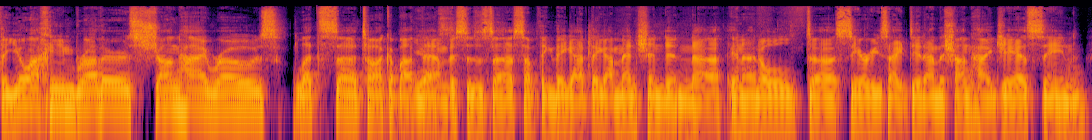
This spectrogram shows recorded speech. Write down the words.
the Joachim brothers, Shanghai Rose. Let's uh, talk about yes. them. This is uh, something they got they got mentioned in uh, in an old uh, series I did on the Shanghai jazz scene. Mm-hmm.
